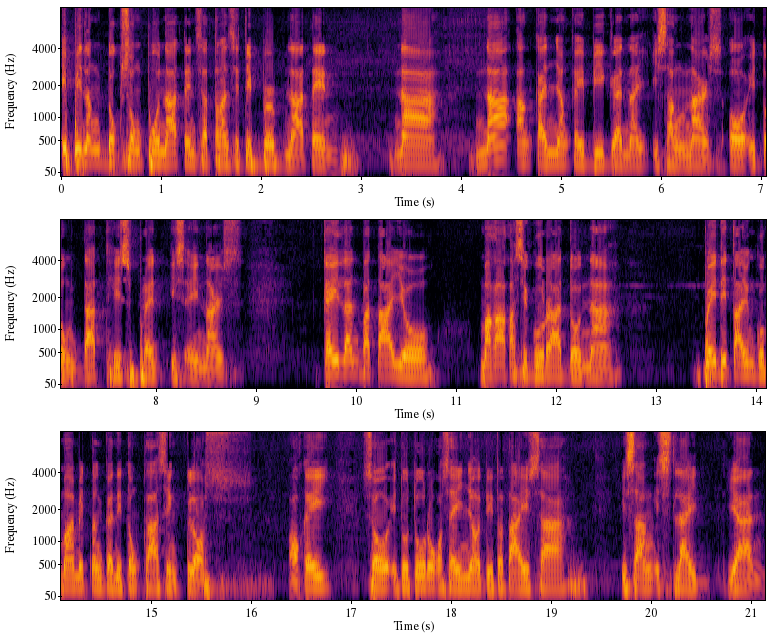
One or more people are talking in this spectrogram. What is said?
ipinangduksong po natin sa transitive verb natin na na ang kanyang kaibigan ay isang nurse o itong that his friend is a nurse. Kailan ba tayo makakasigurado na pwede tayong gumamit ng ganitong klaseng clause? Okay? So, ituturo ko sa inyo. Dito tayo sa isang slide. Yan.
